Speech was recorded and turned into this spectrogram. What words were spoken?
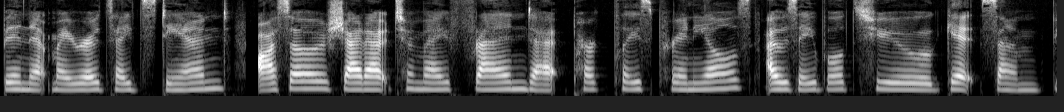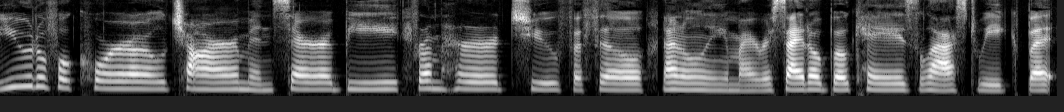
been at my roadside stand. Also, shout out to my friend at Park Place Perennials. I was able to get some beautiful coral charm and Sarah B from her to fulfill not only my recital bouquets last week, but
